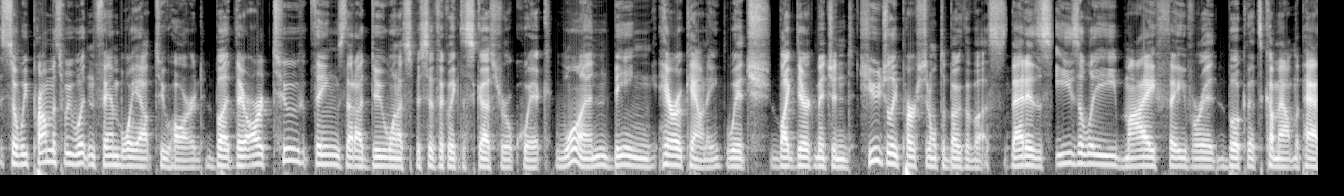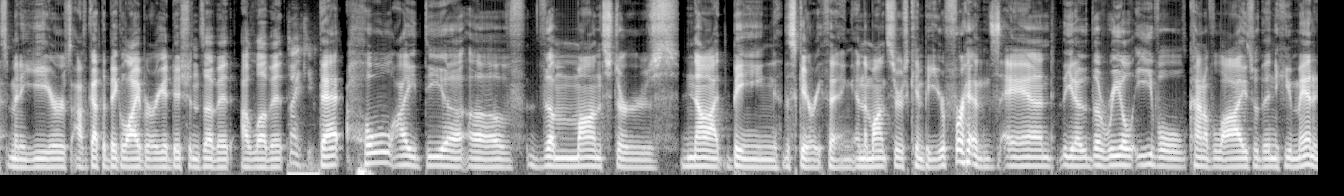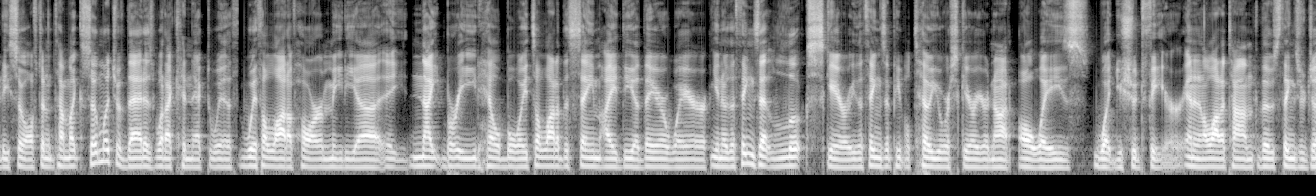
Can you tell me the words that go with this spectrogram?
So we promised we wouldn't fanboy out too hard, but there are two things that I do want to specifically discuss real quick. One being Harrow County, which, like Derek mentioned, hugely personal to both of us. That is easily my favorite book that's come out in the past many years. I've got the big library editions of it. I love it. Thank you. That whole idea of the monsters not being the scary thing and the monsters can be your friends and you know the real evil kind of lies within humanity so often at the time like so much of that is what i connect with with a lot of horror media eh, nightbreed hellboy it's a lot of the same idea there where you know the things that look scary the things that people tell you are scary are not always what you should fear and in a lot of times those things are just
